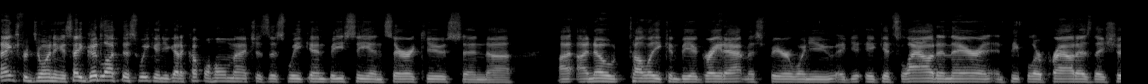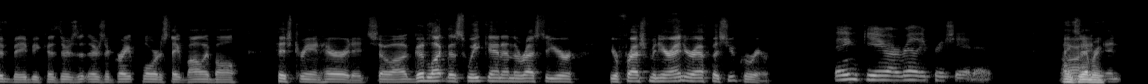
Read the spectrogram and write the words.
Thanks for joining us. Hey, good luck this weekend. You got a couple home matches this weekend, BC and Syracuse. And uh, I, I, know Tully can be a great atmosphere when you it, it gets loud in there and, and, people are proud as they should be because there's a, there's a great Florida State volleyball history and heritage. So uh, good luck this weekend and the rest of your your freshman year and your FSU career. Thank you. I really appreciate it. Thanks, right, Emery.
